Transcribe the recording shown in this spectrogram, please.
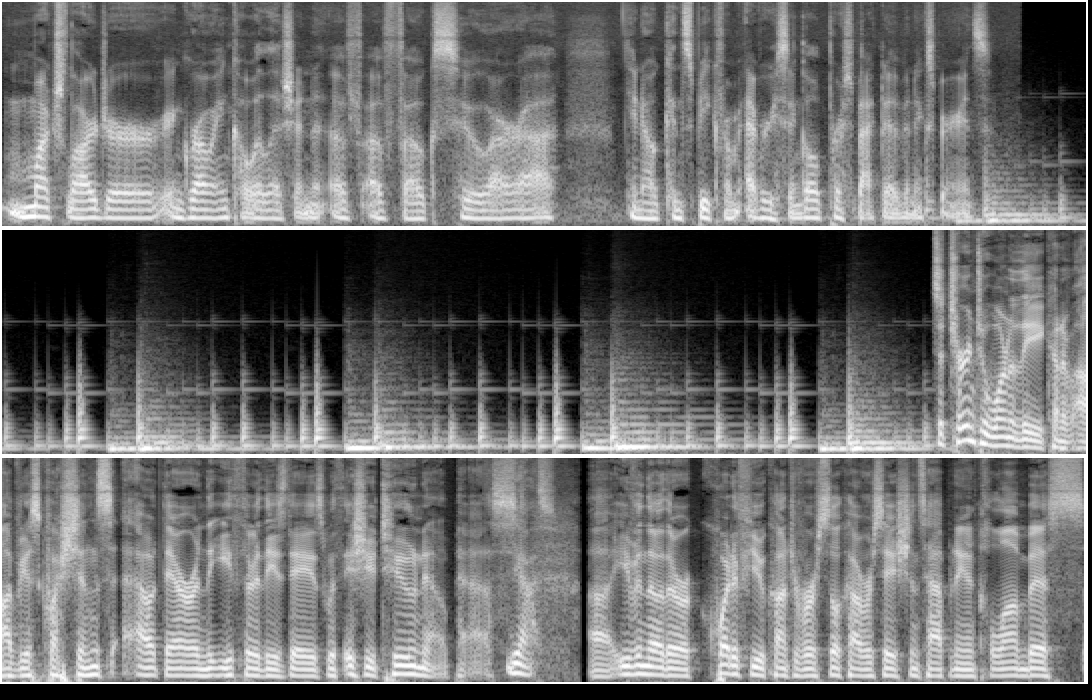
much larger and growing coalition of of folks who are, uh, you know, can speak from every single perspective and experience. to turn to one of the kind of obvious questions out there in the ether these days with issue two now passed. Yes. Uh, even though there are quite a few controversial conversations happening in Columbus,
